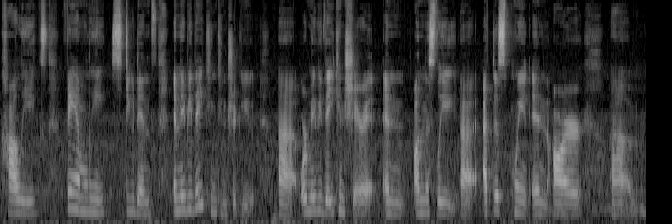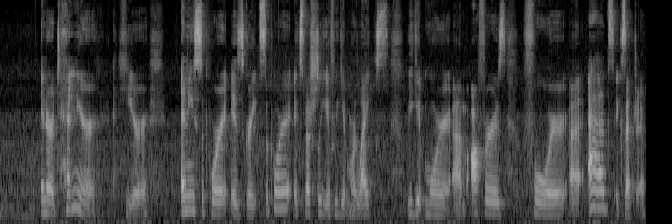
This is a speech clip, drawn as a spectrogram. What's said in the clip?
colleagues, family, students, and maybe they can contribute, uh, or maybe they can share it. And honestly, uh, at this point in our um, in our tenure here, any support is great support, especially if we get more likes we get more um, offers for uh, ads, etc.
